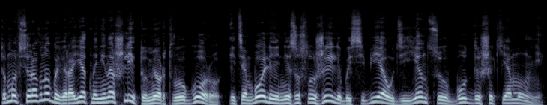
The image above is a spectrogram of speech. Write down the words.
то мы все равно бы, вероятно, не нашли ту мертвую гору и тем более не заслужили бы себе аудиенцию Будды Шакьямуни.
